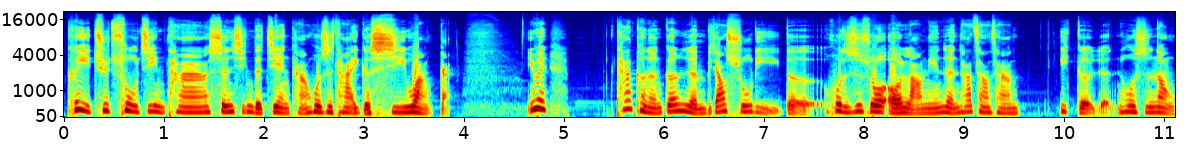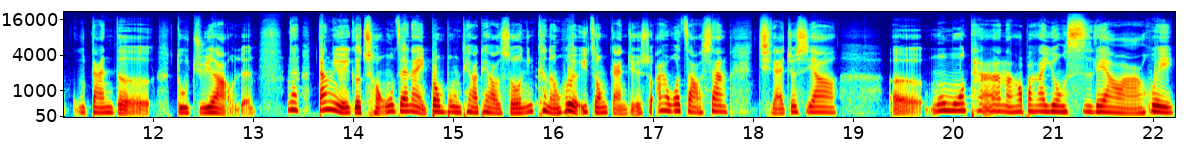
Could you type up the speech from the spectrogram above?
可以去促进他身心的健康，或是他一个希望感，因为他可能跟人比较疏离的，或者是说哦，老年人他常常。一个人，或是那种孤单的独居老人，那当你有一个宠物在那里蹦蹦跳跳的时候，你可能会有一种感觉说，啊，我早上起来就是要呃摸摸它，然后帮它用饲料啊，会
